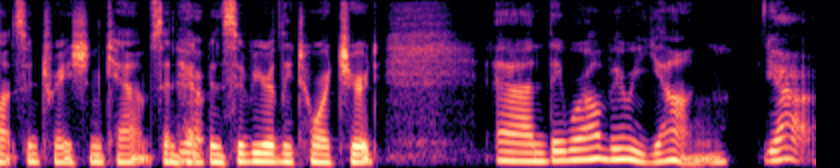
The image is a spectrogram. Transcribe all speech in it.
concentration camps and had been severely tortured, and they were all very young. yeah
